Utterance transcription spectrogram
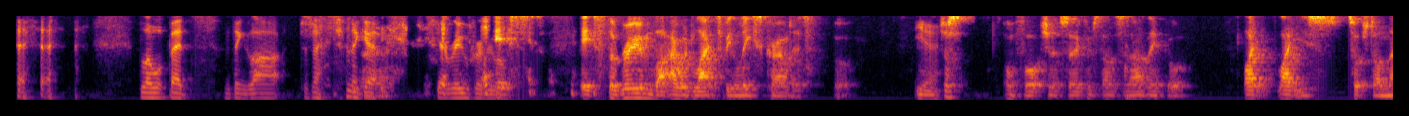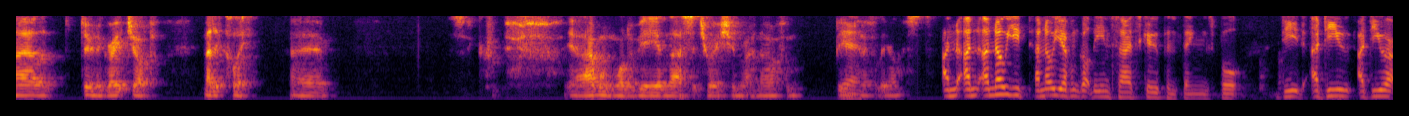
Blow up beds and things like that. Just trying to get Uh, get room for everyone. it's it's the room that I would like to be least crowded, but Yeah. just unfortunate circumstances, aren't they? But like like you touched on there, they're doing a great job medically. Um, yeah, I wouldn't want to be in that situation right now, if I'm being Yeah. perfectly honest. And I, I know you. I know you haven't got the inside scoop and things, but do you, uh, do you uh, do you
